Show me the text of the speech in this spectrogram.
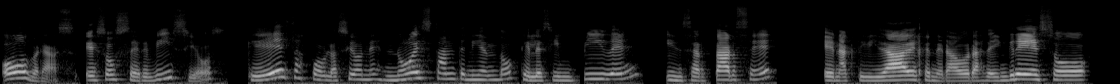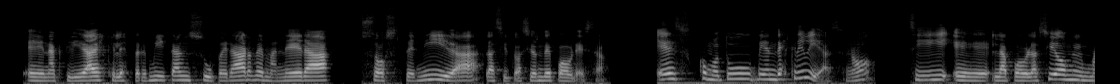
obras, esos servicios que esas poblaciones no están teniendo que les impiden insertarse en actividades generadoras de ingreso, en actividades que les permitan superar de manera sostenida la situación de pobreza. Es como tú bien describías, ¿no? Si eh, la población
